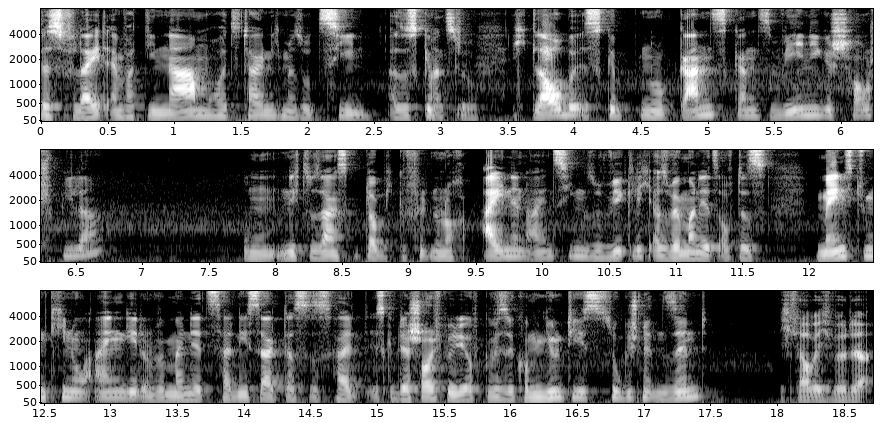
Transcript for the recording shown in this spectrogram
dass vielleicht einfach die Namen heutzutage nicht mehr so ziehen. Also es gibt, ich glaube, es gibt nur ganz, ganz wenige Schauspieler, um nicht zu sagen, es gibt, glaube ich, gefühlt nur noch einen einzigen, so wirklich. Also wenn man jetzt auf das Mainstream-Kino eingeht und wenn man jetzt halt nicht sagt, dass es halt, es gibt ja Schauspieler, die auf gewisse Communities zugeschnitten sind. Ich glaube, ich würde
